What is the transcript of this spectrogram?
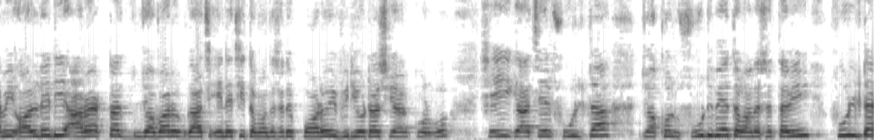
আমি অলরেডি আরও একটা জবার গাছ এনেছি, তোমাদের সাথে পরে ওই ভিডিওটা শেয়ার করব। সেই গাছের ফুলটা যখন ফুটবে, তোমাদের সাথে আমি ফুলটা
